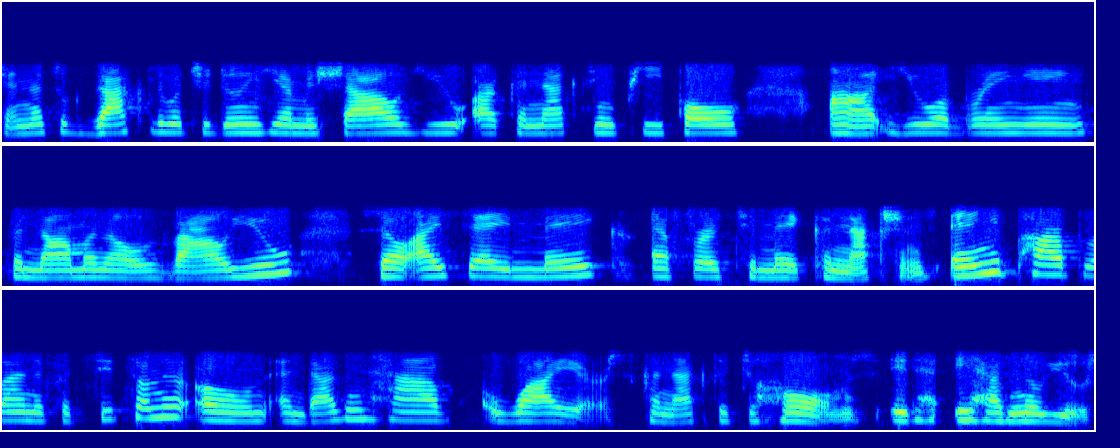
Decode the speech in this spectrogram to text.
And that's exactly what you're doing here, Michelle. You are connecting people uh, you are bringing phenomenal value. So I say make effort to make connections. Any power plant, if it sits on their own and doesn't have wires connected to homes, it it has no use.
